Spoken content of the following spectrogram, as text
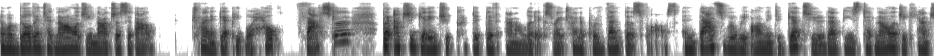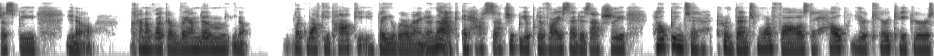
And we're building technology, not just about trying to get people help faster, but actually getting to predictive analytics, right? Trying to prevent those falls. And that's where we all need to get to that these technology can't just be, you know, kind of like a random, you know, like walkie talkie that you wear around your neck. It has to actually be a device that is actually helping to prevent more falls, to help your caretakers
